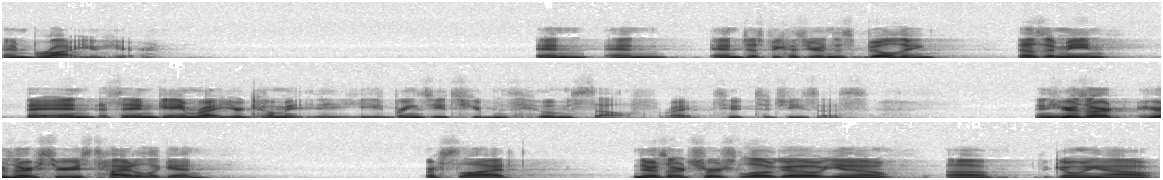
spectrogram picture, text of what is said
and brought you here. And and and just because you're in this building doesn't mean and it's in game, right? You're coming. He brings you to himself, right? To to Jesus. And here's our, here's our series title again, our slide. There's our church logo, you know, uh, going out.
